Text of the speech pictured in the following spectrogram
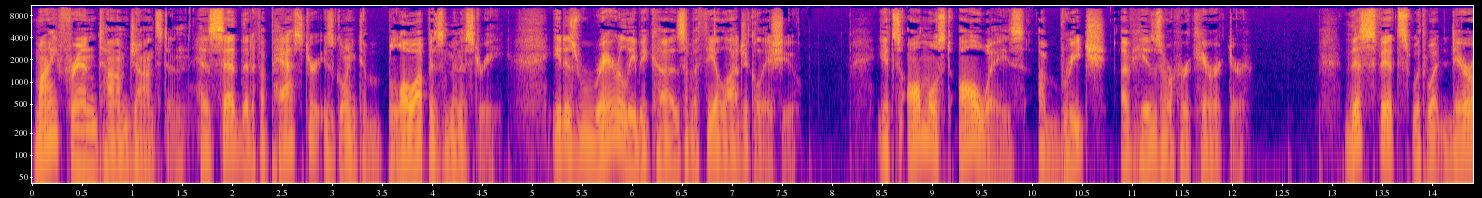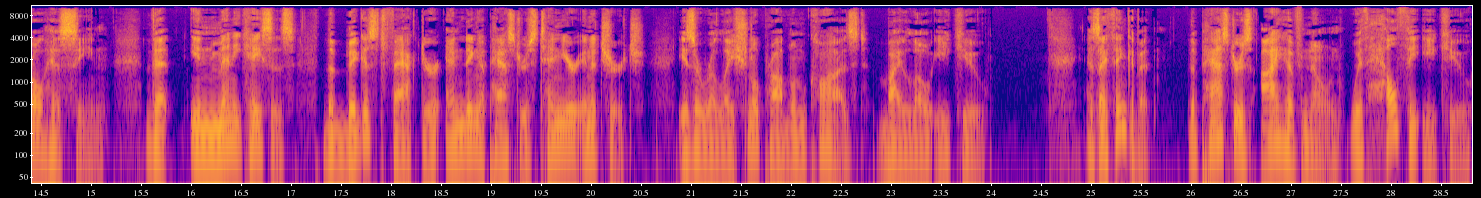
My friend Tom Johnston has said that if a pastor is going to blow up his ministry, it is rarely because of a theological issue. It's almost always a breach of his or her character. This fits with what Daryl has seen, that in many cases, the biggest factor ending a pastor's tenure in a church is a relational problem caused by low EQ. As I think of it, the pastors I have known with healthy EQ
